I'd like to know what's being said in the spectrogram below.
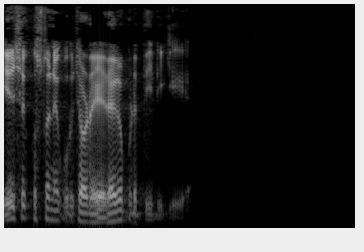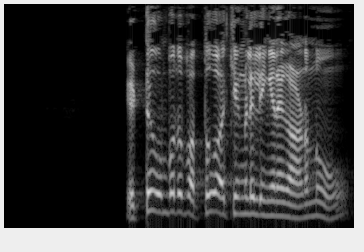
യേശുക്രിസ്തുവിനെ കുറിച്ച് അവിടെ രേഖപ്പെടുത്തിയിരിക്കുക. എട്ട് ഒമ്പത് പത്ത് വാക്യങ്ങളിൽ ഇങ്ങനെ കാണുന്നു.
